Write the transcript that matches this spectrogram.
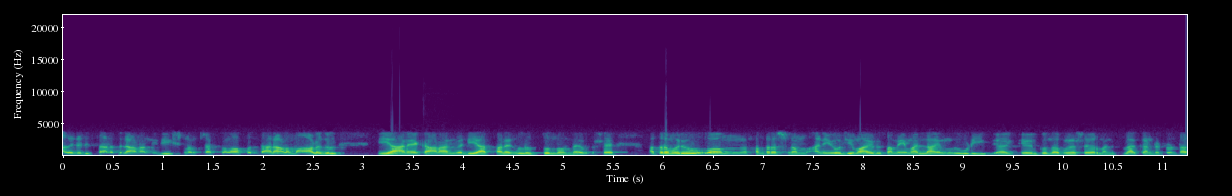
അതിന്റെ അടിസ്ഥാനത്തിലാണ് നിരീക്ഷണം ശക്തമാക്കും ധാരാളം ആളുകൾ ഈ ആനയെ കാണാൻ വേണ്ടി ആ സ്ഥലങ്ങളിൽ എത്തുന്നുണ്ട്. പക്ഷെ അത്തരമൊരു സന്ദർശനം അനുയോജ്യമായ ഒരു സമയമല്ല എന്നതുകൂടി കേൾക്കുന്ന പ്രേക്ഷകർ മനസ്സിലാക്കേണ്ടതുണ്ട്.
